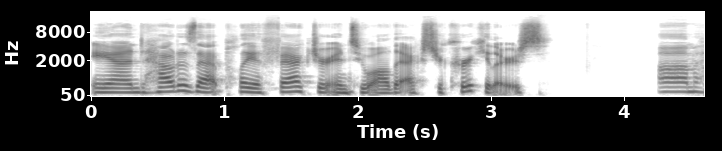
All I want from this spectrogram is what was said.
and how does that play a factor into all the extracurriculars Um,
